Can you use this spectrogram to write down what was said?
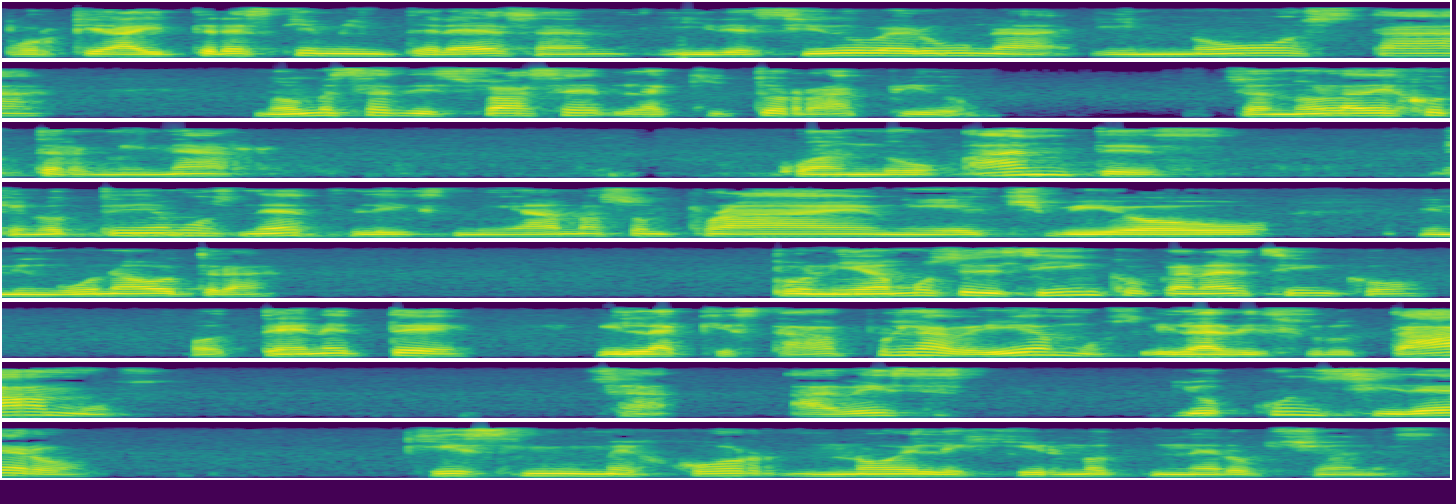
porque hay tres que me interesan y decido ver una y no está, no me satisface, la quito rápido. O sea, no la dejo terminar. Cuando antes, que no teníamos Netflix, ni Amazon Prime, ni HBO, ni ninguna otra, poníamos el 5, Canal 5 o TNT y la que estaba pues la veíamos y la disfrutábamos. O sea, a veces yo considero que es mejor no elegir, no tener opciones.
